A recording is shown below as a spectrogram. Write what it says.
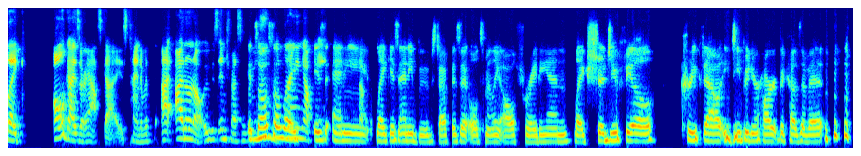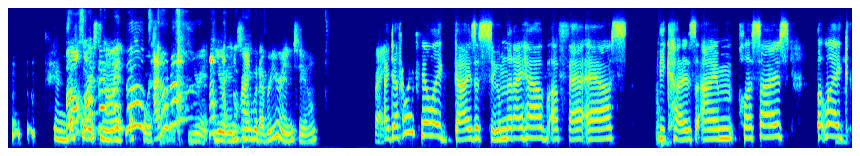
like all guys are ass guys kind of a, I, I don't know it was interesting It's also like, up is any stuff. like is any boob stuff? Is it ultimately all Freudian? Like, should you feel creeped out deep in your heart because of it? Mm-hmm. but of also course I've got not. great Of course i don't not. know You're you're into Right. whatever you're into. right I definitely feel like guys assume that I have a fat ass because I'm plus size, but like,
